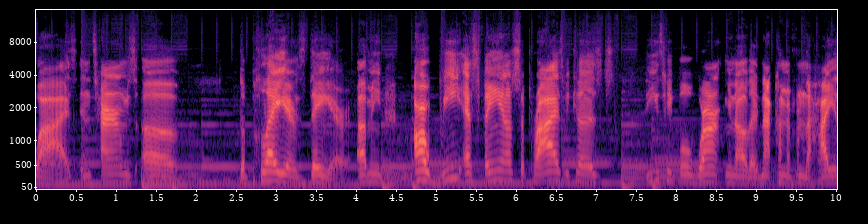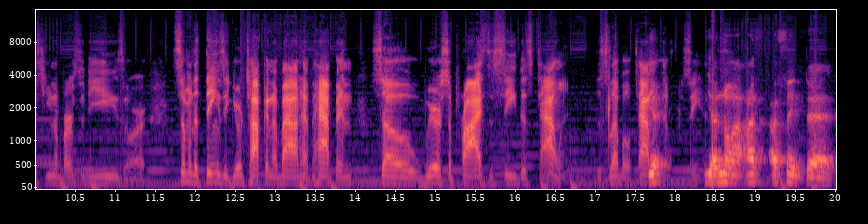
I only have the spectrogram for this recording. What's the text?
wise in terms of the players there? I mean, are we as fans surprised because these people weren't, you know, they're not coming from the highest universities or some of the things that you're talking about have happened. So we're surprised to see this talent, this level of talent Yeah. that we're seeing. Yeah, no, I I think that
